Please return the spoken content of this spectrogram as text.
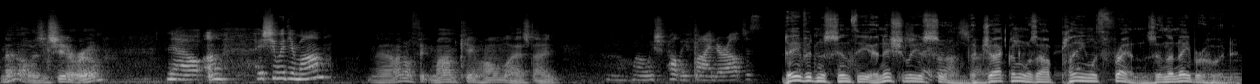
No, isn't she in her room? No. Um, is she with your mom? No, I don't think Mom came home last night. Oh, well, we should probably find her. I'll just. David and Cynthia initially assumed that Jacqueline was out playing with friends in the neighborhood.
